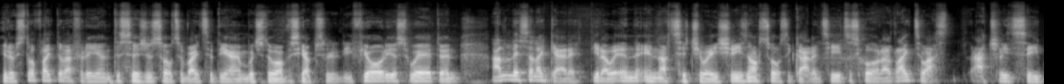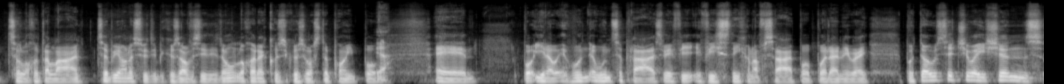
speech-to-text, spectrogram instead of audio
you know stuff like the referee and decision sort of right at the end, which they're obviously absolutely furious with. And and listen, I get it. You know, in in that situation, he's not sort of guaranteed to score. I'd like to ask actually see to look at the line. To be honest with you, because obviously they don't look at it because what's the point? But Yeah. Um, but you know, it wouldn't it wouldn't surprise me if he if he's sneaking offside. But but anyway, but those situations,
